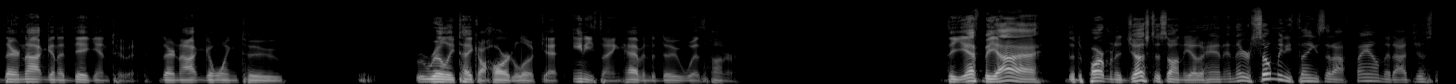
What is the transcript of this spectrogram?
they're not going to dig into it. They're not going to really take a hard look at anything having to do with Hunter. The FBI, the Department of Justice, on the other hand, and there are so many things that I found that I just,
